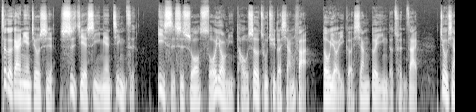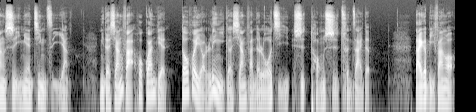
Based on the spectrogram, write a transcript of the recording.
这个概念就是世界是一面镜子，意思是说，所有你投射出去的想法都有一个相对应的存在，就像是一面镜子一样。你的想法或观点都会有另一个相反的逻辑是同时存在的。打一个比方哦，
